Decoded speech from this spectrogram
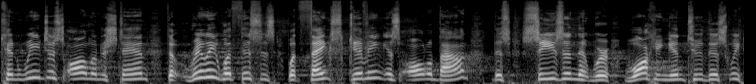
can we just all understand that really what this is, what Thanksgiving is all about, this season that we're walking into this week?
